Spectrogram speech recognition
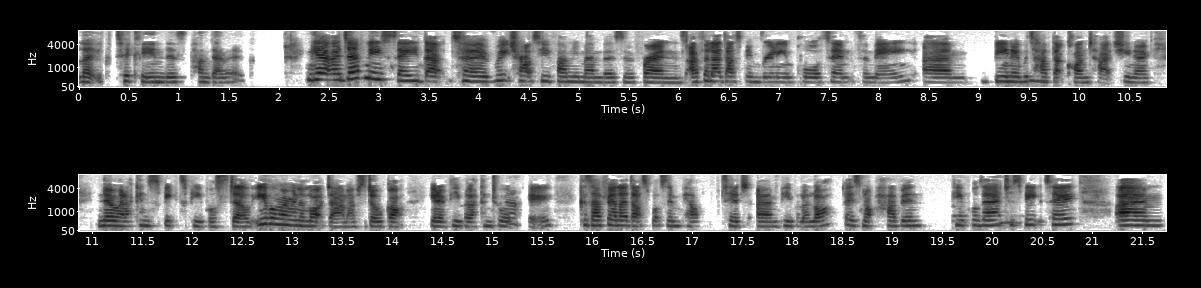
like particularly in this pandemic? Yeah, I definitely say that to reach out to your family members and friends. I feel like that's been really important for me. Um, being able to have that contact, you know, knowing I can speak to people still, even when we're in a lockdown, I've still got, you know, people I can talk yeah. to. Because I feel like that's what's impacted um, people a lot is not having people there to speak to. Um,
